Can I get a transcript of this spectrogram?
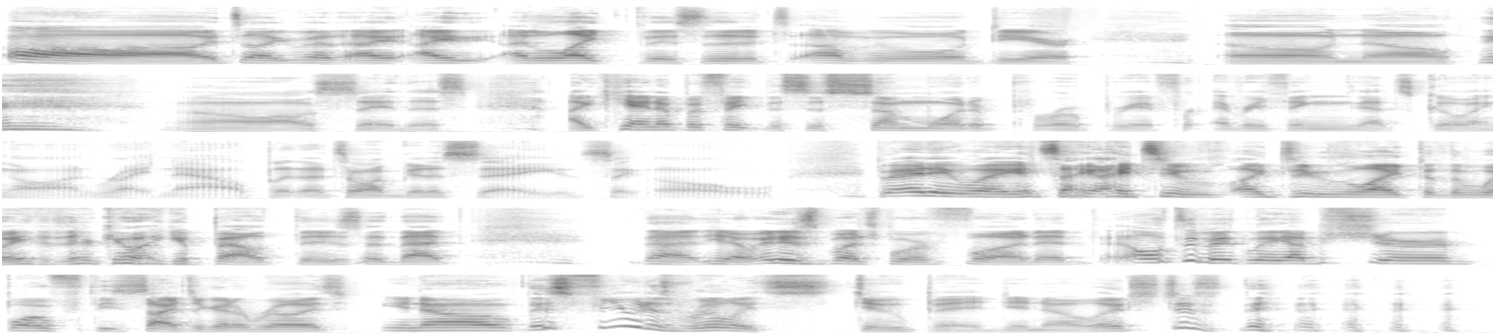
Oh, it's like, but I, I, I like this. It's um, oh dear, oh no. Oh, I'll say this. I can't help but think this is somewhat appropriate for everything that's going on right now. But that's all I'm gonna say. It's like, oh. But anyway, it's like I do, I do like the, the way that they're going about this, and that, that you know, it is much more fun. And ultimately, I'm sure both of these sides are gonna realize, you know, this feud is really stupid. You know, it's just.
